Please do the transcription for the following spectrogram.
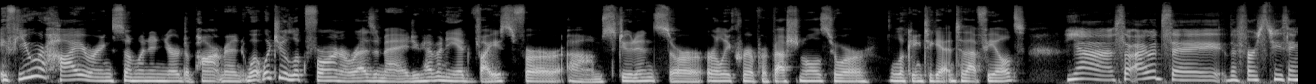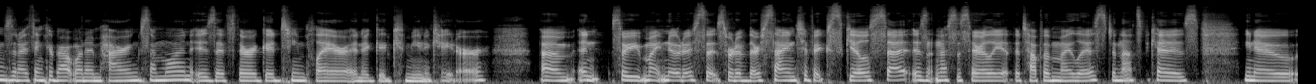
If you were hiring someone in your department, what would you look for in a resume? Do you have any advice for um, students or early career professionals who are looking to get into that field? Yeah. So I would say the first two things that I think about when I'm hiring someone is if they're a good team player and a good communicator. Um, and so you might notice that sort of their scientific skill set isn't necessarily at the top of my list. And that's because, you know,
